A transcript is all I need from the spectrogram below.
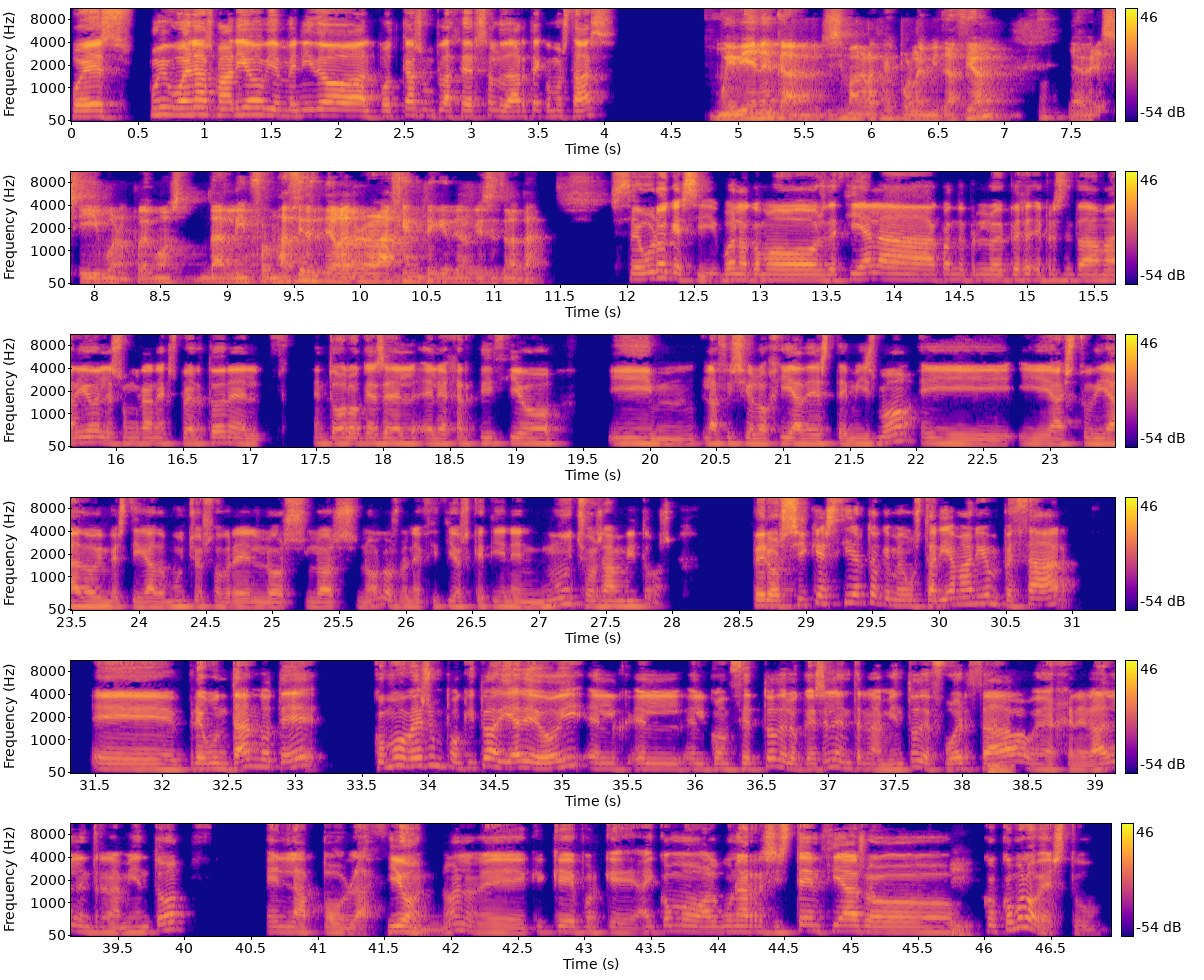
Pues muy buenas, Mario. Bienvenido al podcast. Un placer saludarte. ¿Cómo estás? Muy bien, Edgar, muchísimas gracias por la invitación y a ver si, bueno, podemos darle información de valor a la gente que de lo que se trata. Seguro que sí. Bueno, como os decía la, cuando lo he, he, presentado a Mario, él es un gran experto en, el, en todo lo que es el, el ejercicio y mm, la fisiología de este mismo y, y ha estudiado, investigado mucho sobre los, los, ¿no? los beneficios que tiene en muchos ámbitos. Pero sí que es cierto que me gustaría, Mario, empezar eh, preguntándote cómo ves un poquito a día de hoy el, el, el, concepto de lo que es el entrenamiento de fuerza Mm, o en general el entrenamiento en la población, ¿no? Eh, que, que, porque hay como algunas resistencias o... Sí. ¿Cómo lo ves tú?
